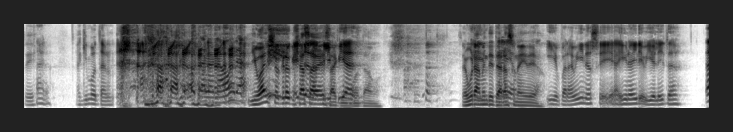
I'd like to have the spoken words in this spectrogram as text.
sí. Claro. ¿A quién votaron? ¿Votaron ahora? Igual yo creo que ya Esto sabes a quién votamos. Seguramente te harás una idea. Y para mí, no sé, hay un aire violeta.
